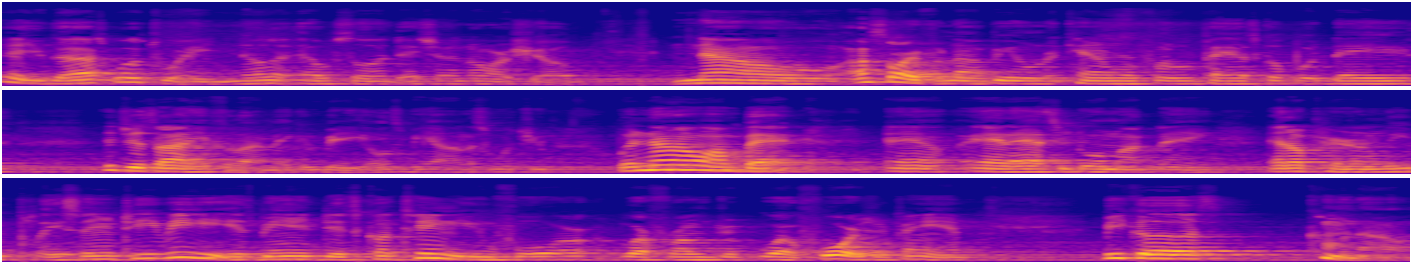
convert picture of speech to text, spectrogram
Hey, you guys, welcome to another episode of DayShawn R Show. Now, I'm sorry for not being on the camera for the past couple of days. It's just I ain't feel like making videos, to be honest with you. But now I'm back and, and actually doing my thing. And apparently, PlayStation TV is being discontinued for or from well for Japan because come on now.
